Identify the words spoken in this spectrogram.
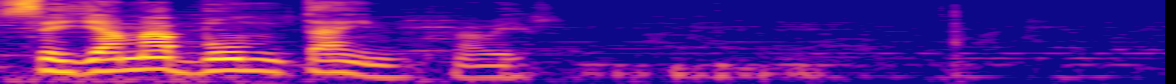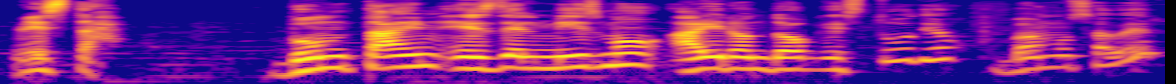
Se llama Boom Time. A ver. Esta. Boom Time es del mismo Iron Dog Studio. Vamos a ver.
